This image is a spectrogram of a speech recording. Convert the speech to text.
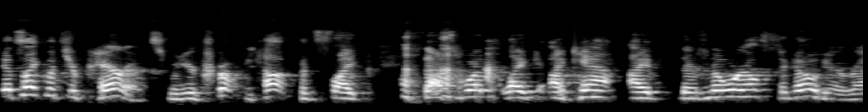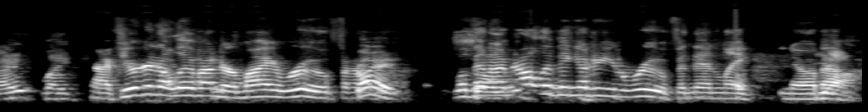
it's like with your parents when you're growing up. It's like that's what like I can't. I there's nowhere else to go here, right? Like, now, if you're going to live under my roof, right? well, so, then I'm not living under your roof. And then, like, you know, about yeah.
